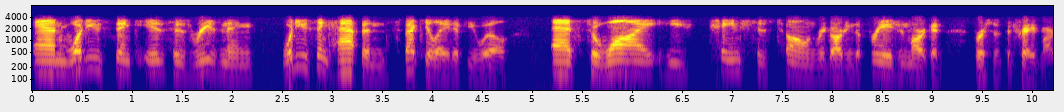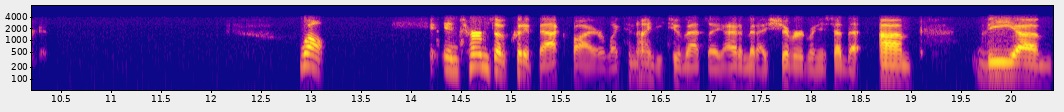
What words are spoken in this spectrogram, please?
and what do you think is his reasoning? What do you think happened? Speculate, if you will, as to why he changed his tone regarding the free agent market versus the trade market. Well, in terms of could it backfire like the 92 Mets, I, I had to admit I shivered when you said that. Um, the um,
